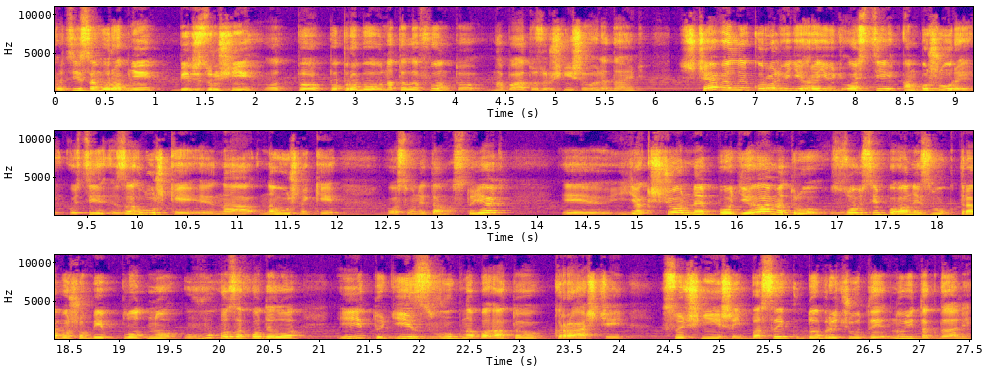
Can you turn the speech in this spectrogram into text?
Оці саморобні більш зручні. От попробував на телефон, то набагато зручніше виглядають. Ще велику роль відіграють ось ці амбушури, ось ці заглушки е, на наушники. Ось вони там стоять. І якщо не по діаметру, зовсім поганий звук. Треба, щоб і плотно в вухо заходило, і тоді звук набагато кращий, сочніший, басик добре чути, ну і так далі.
